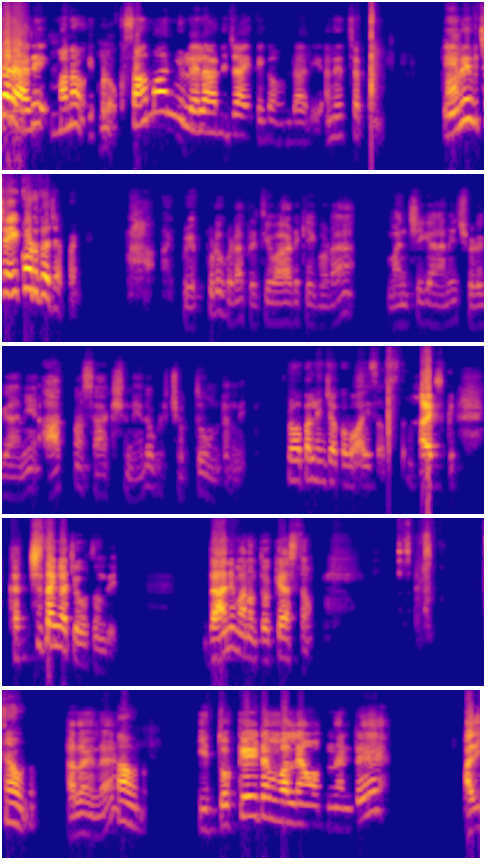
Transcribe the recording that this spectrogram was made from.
సరే అది మనం ఇప్పుడు ఒక సామాన్యులు ఎలా నిజాయితీగా ఉండాలి అనేది చెప్పండి. ఏమేమి చేయకూడదో చెప్పండి. ఇప్పుడు ఎప్పుడు కూడా ప్రతి వాడికి కూడా మంచి గాని చెడు గాని ఆత్మ సాక్షి అనేది ఒకటి చెప్తూ ఉంటుంది. లోపల నుంచి ఒక వాయిస్ వస్తుంది. ఖచ్చితంగా చెబుతుంది. దాన్ని మనం తొక్కేస్తాం. అవును. అర్థమైందా? అవును. ఈ తొక్కేయటం వల్ల ఏమవుతుందంటే అది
